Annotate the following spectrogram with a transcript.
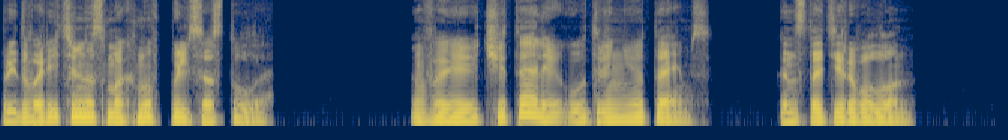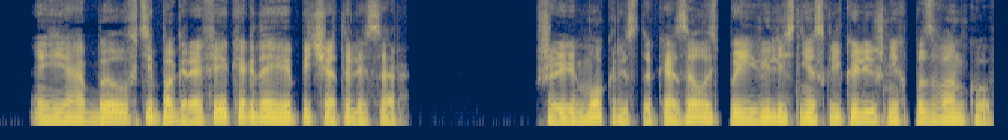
предварительно смахнув пыль со стула. «Вы читали утреннюю «Таймс»?» — констатировал он. «Я был в типографии, когда ее печатали, сэр». В шее Мокриста, казалось, появились несколько лишних позвонков.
